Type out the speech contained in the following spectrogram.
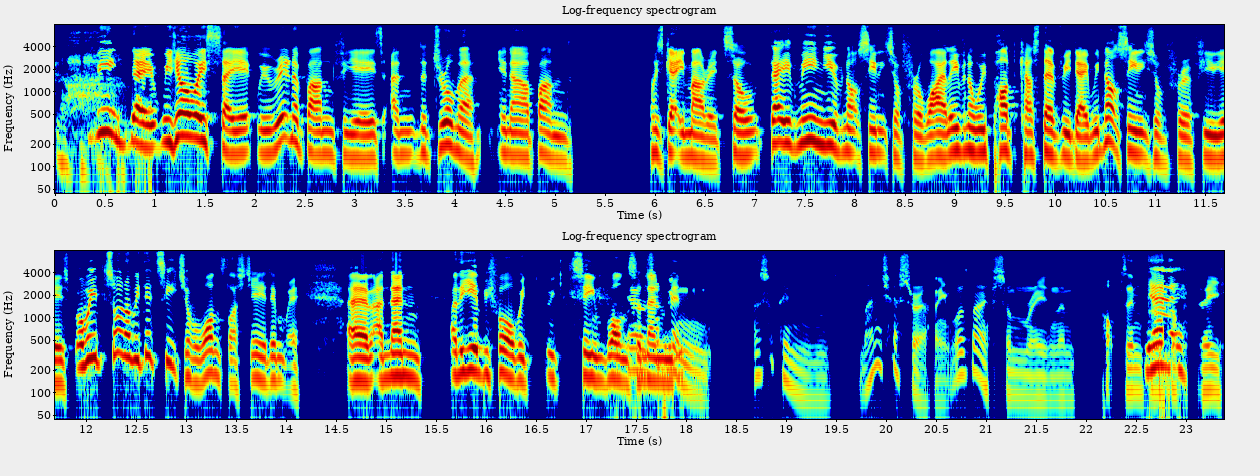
Me and Dave, we always say it. We were in a band for years, and the drummer in our band was getting married. So, Dave, me and you have not seen each other for a while, even though we podcast every day. We'd not seen each other for a few years. Well, we sort of we did see each other once last year, didn't we? Um, and then uh, the year before, we we'd seen once, Yeah, and was then up we, in, it was up in Manchester, I think, wasn't I, for some reason, and popped in for Yeah. a cup of tea.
